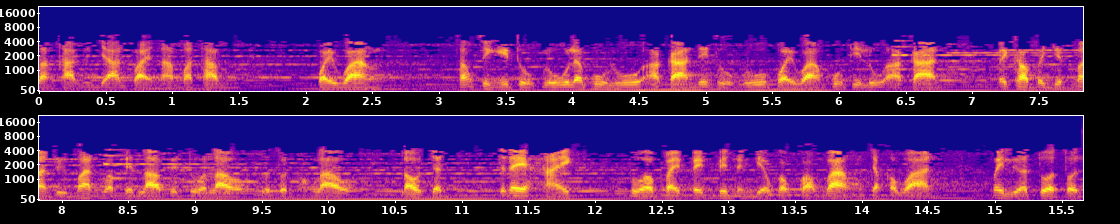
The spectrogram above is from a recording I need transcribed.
สังขารวิญญาณฝ่ายนามธรรมปล่อยวาง ทั้งสิ่งที่ถูกรู้และผู้รู้อาการที่ถูกรู้ปล่อยวางผู้ที่รู้อาการ ไม่เข้าไปยึดมั่นถือมั่นว่าเป็นเราเป็นตัวเราตัวตนของเรา เราจะจะได้หายตัวไปเป็นเป็นหนึ่งเดียวกับความว่างของจักรวาลไม่เหลือตัวตน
